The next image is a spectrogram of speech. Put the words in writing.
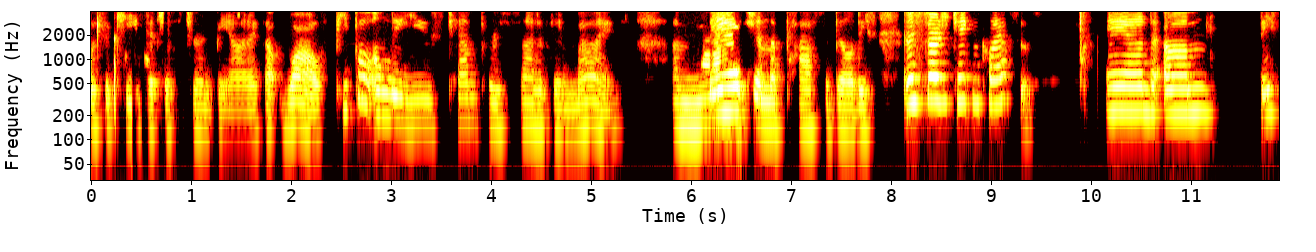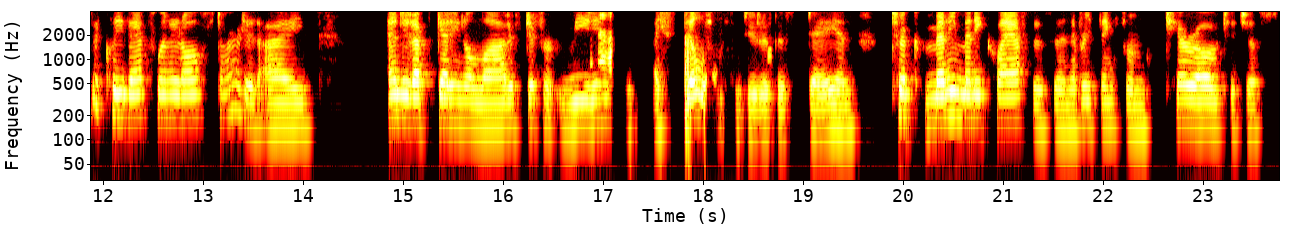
was the key that just turned me on. I thought, wow, people only use 10% of their minds. Imagine the possibilities. And I started taking classes. And um, basically, that's when it all started. I ended up getting a lot of different readings. I still to do to this day and took many, many classes and everything from tarot to just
